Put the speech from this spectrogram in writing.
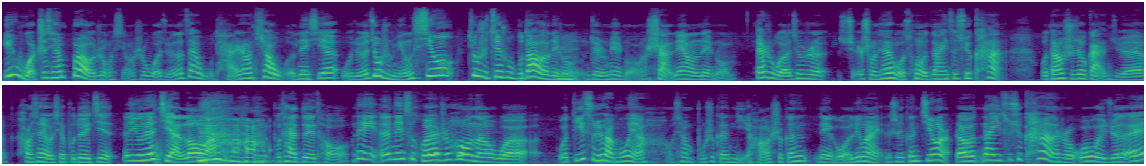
因为我之前不知道有这种形式，我觉得在舞台上跳舞的那些，我觉得就是明星，就是接触不到的那种，就是那种闪亮的那种。但是我就是首先我从我那一次去看，我当时就感觉好像有些不对劲，有点简陋啊，不太对头。那呃那次回来之后呢，我。我第一次去看公演，好像不是跟你，好像是跟那个我另外是跟晶儿。然后那一次去看的时候，我我就觉得，哎，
